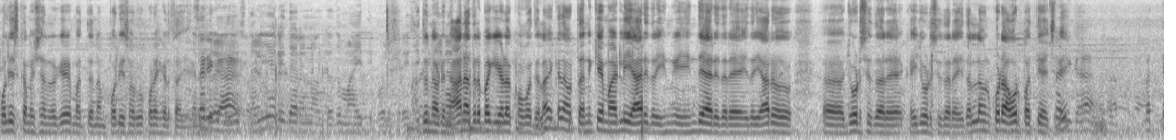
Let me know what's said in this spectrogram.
ಪೊಲೀಸ್ ಕಮಿಷನರ್ಗೆ ಮತ್ತು ನಮ್ಮ ಪೊಲೀಸ್ ಅವ್ರಿಗೂ ಕೂಡ ಹೇಳ್ತಾ ಇದ್ದೀನಿ. ಅದು ನೋಡಿ ನಾನು ಅದ್ರ ಬಗ್ಗೆ ಹೇಳೋಕ್ಕೆ ಹೋಗೋದಿಲ್ಲ ಯಾಕಂದರೆ ಅವ್ರು ತನಿಖೆ ಮಾಡಲಿ ಯಾರಿದ್ದಾರೆ ಹಿಂದೆ ಹಿಂದೆ ಯಾರಿದ್ದಾರೆ ಇದು ಯಾರು ಜೋಡಿಸಿದ್ದಾರೆ ಕೈ ಜೋಡಿಸಿದ್ದಾರೆ ಇದೆಲ್ಲವನ್ನು ಕೂಡ ಅವ್ರು ಪತ್ತೆ ಹಚ್ಚಲಿ. ಮತ್ತೆ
